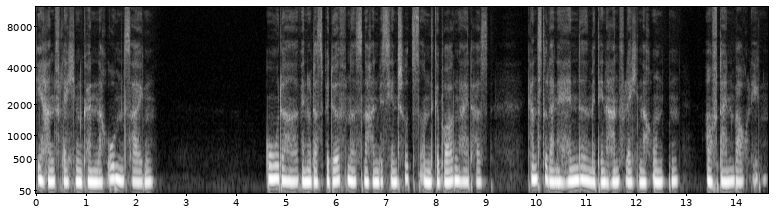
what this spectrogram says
die Handflächen können nach oben zeigen. Oder wenn du das Bedürfnis nach ein bisschen Schutz und Geborgenheit hast, kannst du deine Hände mit den Handflächen nach unten auf deinen Bauch legen.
